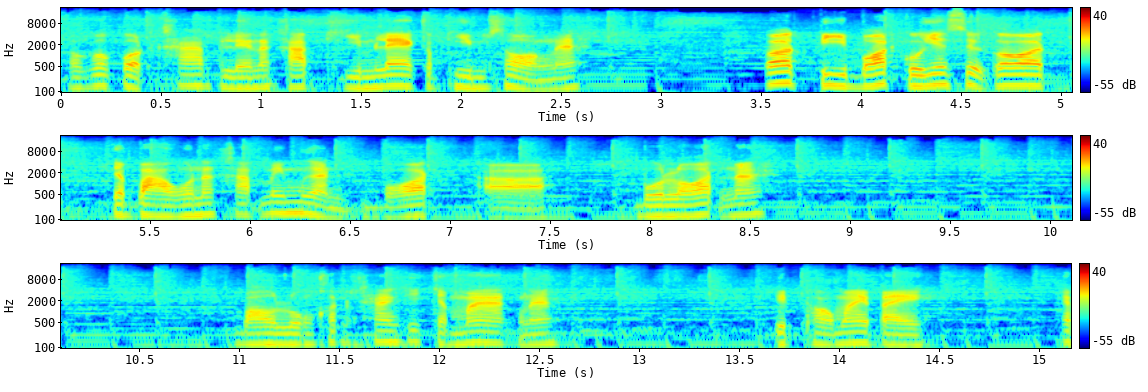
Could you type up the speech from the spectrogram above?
เราก็กดข้ามไปเลยนะครับ ทีมแรกกับทีม 2 นะ ก็ตีบอสโกยสึก็จะเบานะครับ ไม่เหมือนบอสอ่าโบลอสนะ เบาลงค่อนข้างที่จะมากนะติดเผาไหม้ไปแค่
